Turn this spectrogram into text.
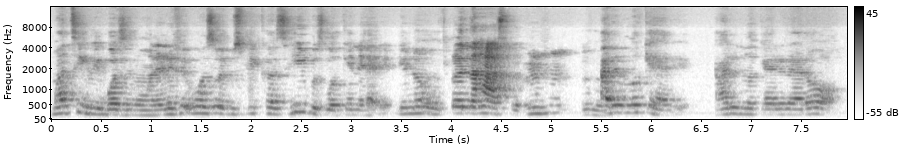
My TV wasn't on, and if it was, it was because he was looking at it, you know? In the hospital. Mm-hmm. Mhm. I didn't look at it. I didn't look at it at all.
